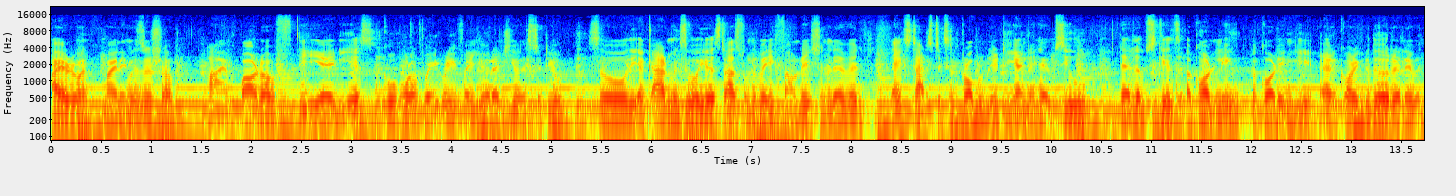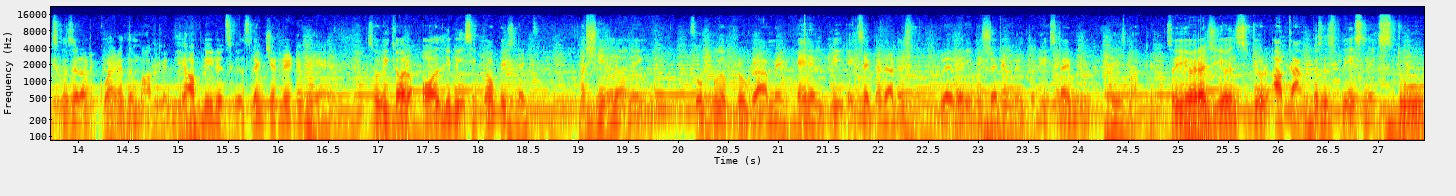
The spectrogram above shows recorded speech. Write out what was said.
Hi everyone, my name is Rishabh. I am part of the AI&DS cohort of 2025 here at Jio Institute. So the academics over here starts from the very foundation level, like statistics and probability, and helps you develop skills accordingly, accordingly, and according to the relevant skills that are required in the market. The updated skills like generative AI. So we cover all the basic topics like machine learning, programming, NLP, etc. That is very much relevant in today's time in today's market. So here at Jio Institute, our campus is placed next to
